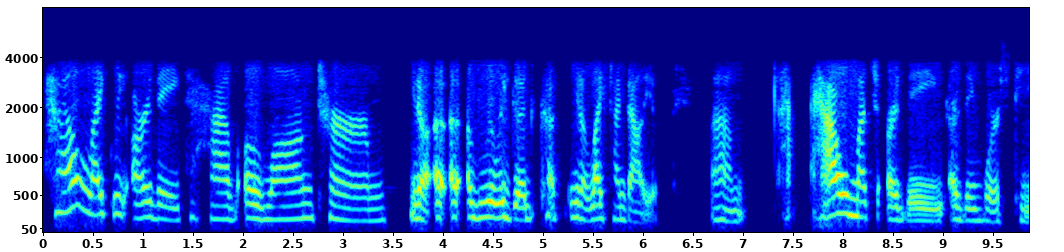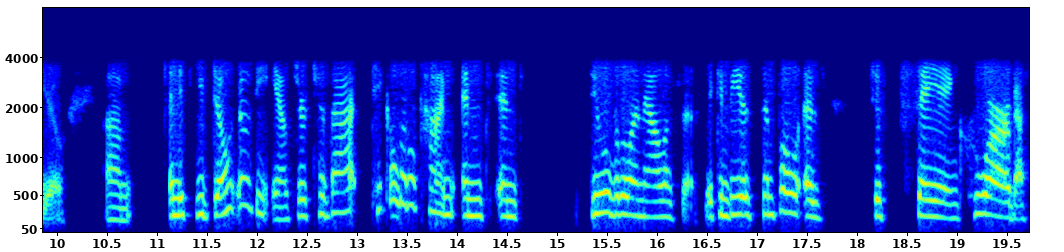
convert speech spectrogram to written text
how likely are they to have a long-term, you know, a, a really good, you know, lifetime value. Um, how much are they are they worth to you? Um, and if you don't know the answer to that, take a little time and and do a little analysis. It can be as simple as just saying who are our best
